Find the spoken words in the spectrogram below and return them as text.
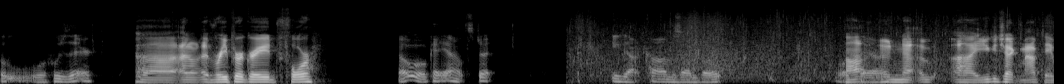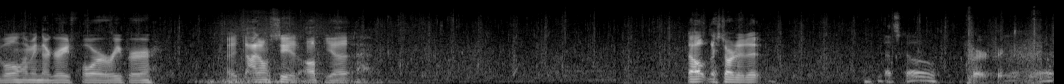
Oh, who's there? Uh, I don't have Reaper grade four. Oh, okay, yeah, let's do it. You got comms on boat. Uh, no, uh, you can check map table. I mean, they're grade four Reaper. I, I don't see it up yet. Oh, they started it. Let's go. Perfect. Yeah.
